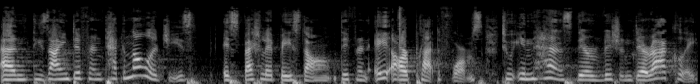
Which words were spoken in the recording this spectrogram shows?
and design different technologies especially based on different AR platforms to enhance their vision directly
